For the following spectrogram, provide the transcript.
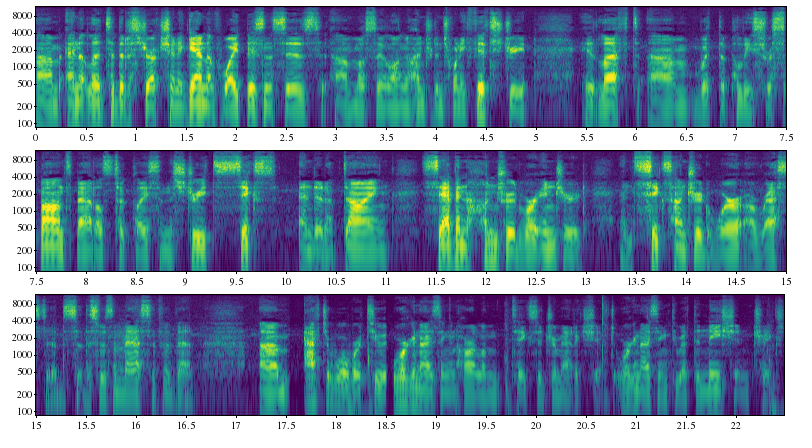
Um, and it led to the destruction again of white businesses, um, mostly along 125th Street it left um, with the police response. Battles took place in the streets. Six ended up dying. 700 were injured, and 600 were arrested. So this was a massive event. Um, after World War II, organizing in Harlem takes a dramatic shift. Organizing throughout the nation takes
